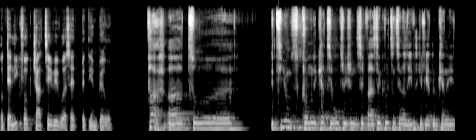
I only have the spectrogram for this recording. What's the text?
Hat der nie gefragt, Schatzi, wie war es heute bei dir im Büro? Pah, äh, zur Beziehungskommunikation zwischen Sebastian Kurz und seiner Lebensgefährtin kann ich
